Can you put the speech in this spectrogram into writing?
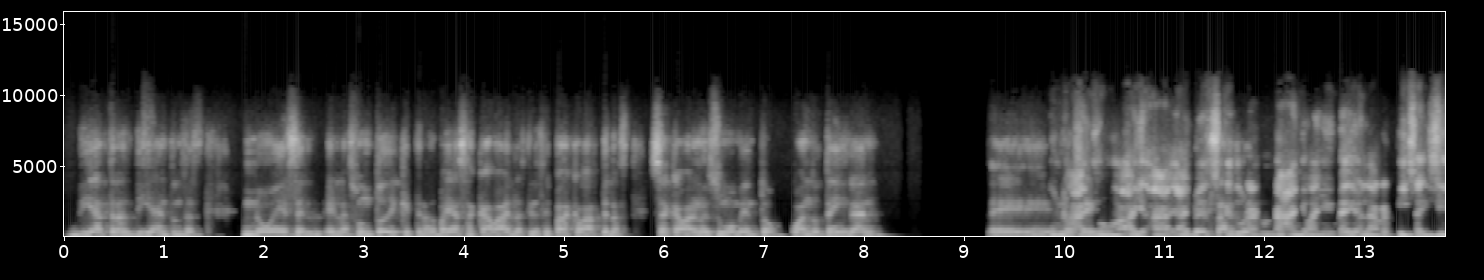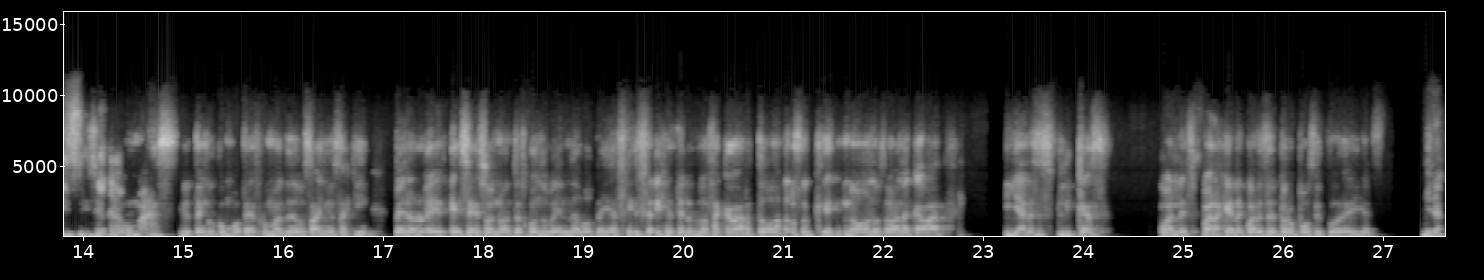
día tras día. Entonces, no es el, el asunto de que te las vayas a acabar, las tienes ahí para acabártelas. Se acabarán en su momento cuando tengan eh, un año, hay, hay, veces que duran un año, año y medio en la repisa y sí, sí, se acaba. más, yo tengo con botellas con más de dos años aquí, pero e, es, eso, ¿no? Entonces cuando ven las botellas y te las vas a acabar todas o qué, no, no se van a acabar. Y ya les explicas cuál es, para qué, cuál es el propósito de ellas. Mira,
